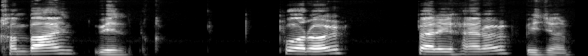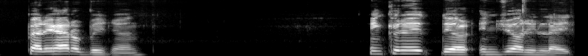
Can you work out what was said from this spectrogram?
combined with poorer peripheral vision, peripheral vision, increase their injury rate.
